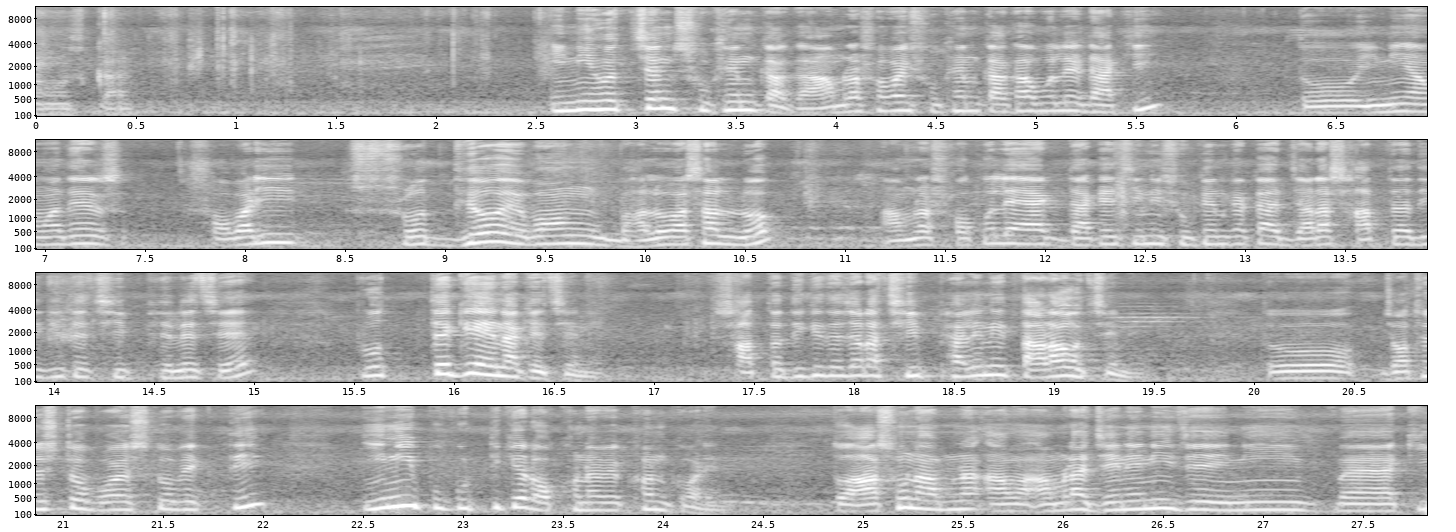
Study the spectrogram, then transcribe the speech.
নমস্কার। ইনি হচ্ছেন সুখেন কাকা, আমরা সবাই সুখেন কাকা বলে ডাকি। তো ইনি আমাদের সবারই শ্রদ্ধেয় এবং ভালোবাসার লোক। আমরা সকলে এক ডাকে চিনি সুখেন কাকা, যারা সাতটা দিঘিতে ছিপ ফেলেছে, প্রত্যেকে এনাকে চেনে। সাতটা দিঘিতে যারা ছিপ ফেলেনি, তারাও চেনে। তো যথেষ্ট বয়স্ক ব্যক্তি, ইনি পুকুরটিকে রক্ষণাবেক্ষণ করেন। তো আসুন আপনার আমরা জেনে নিই যে ইনি কি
